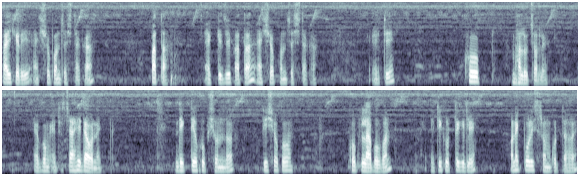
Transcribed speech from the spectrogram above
পাইকারি একশো পঞ্চাশ টাকা। পাতা, এক কেজি পাতা একশো পঞ্চাশ টাকা। এটি খুব ভালো চলে এবং এটার চাহিদা অনেক। দেখতেও খুব সুন্দর, কৃষকও খুব লাভবান। এটি করতে গেলে অনেক পরিশ্রম করতে হয়।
